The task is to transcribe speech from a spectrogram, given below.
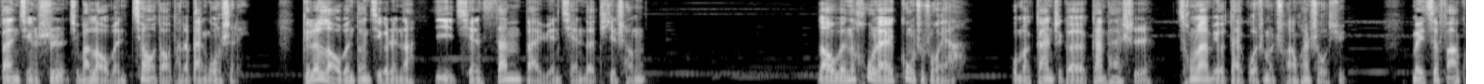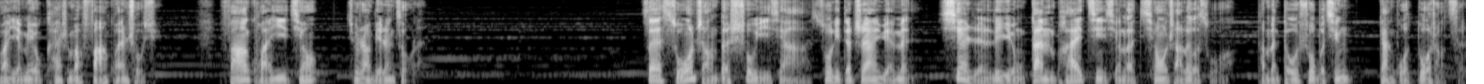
范警师就把老文叫到他的办公室里，给了老文等几个人呢一千三百元钱的提成。老文后来供述说呀，我们干这个干拍时，从来没有带过什么传唤手续，每次罚款也没有开什么罚款手续。罚款一交就让别人走了。在所长的授意下，所里的治安员们线人利用干拍进行了敲诈勒索，他们都说不清干过多少次了。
